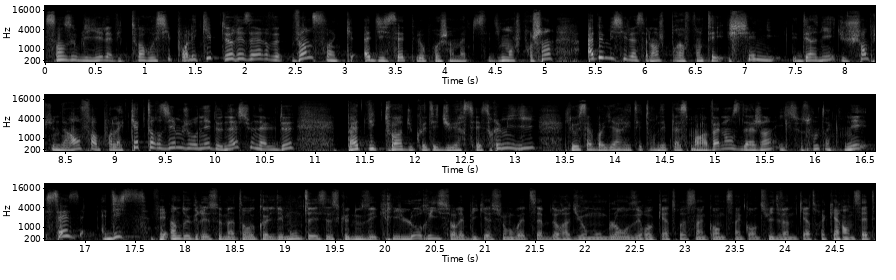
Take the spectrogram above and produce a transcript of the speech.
Sans oublier la victoire aussi pour l'équipe de réserve 25 à 17. Le prochain match, c'est dimanche prochain à domicile à Salange pour affronter Les derniers du championnat. Enfin, pour la 14e journée de National 2, pas de victoire du côté du RCS Remilly. Léo Savoyard était en déplacement à Valence d'Agen. Ils se sont inclinés 16 à 10. Il fait 1 degré ce matin au col des Montées. C'est ce que nous écrit Laurie sur l'application WhatsApp de Radio Mont-Blanc au 04 50 58 24 47.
